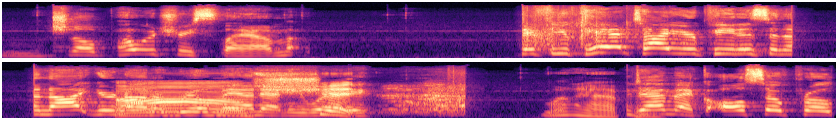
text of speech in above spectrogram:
National Poetry Slam. If you can't tie your penis in a knot, you're not a real Oh, man anyway. shit. What happened? Pandemic also pro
